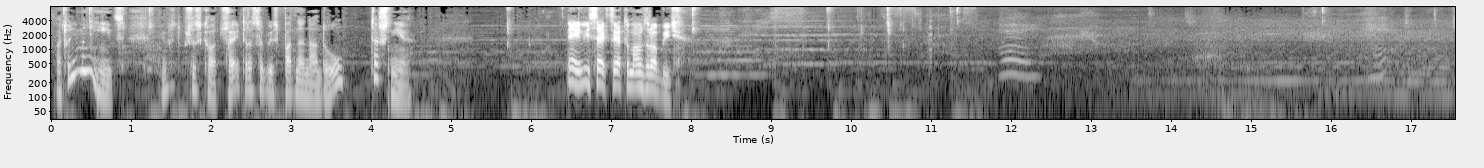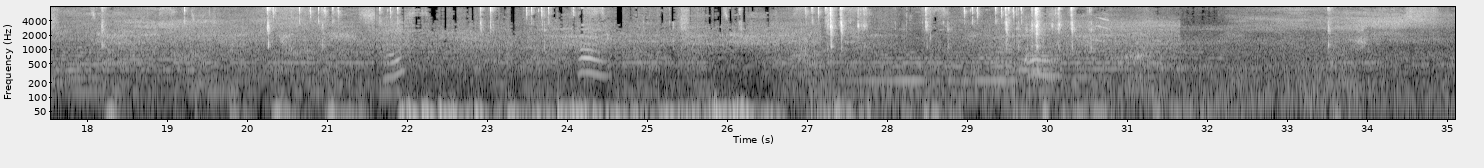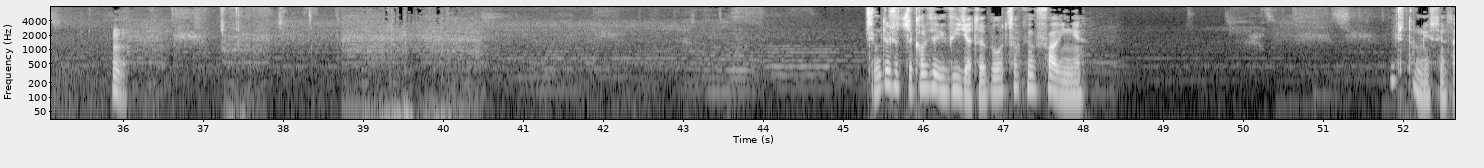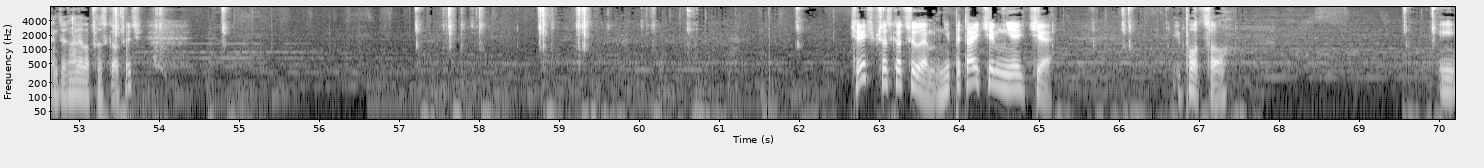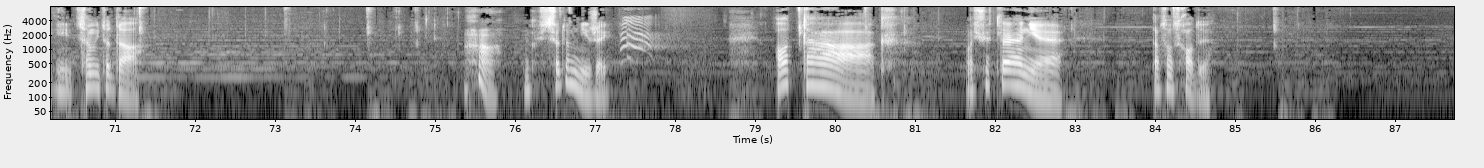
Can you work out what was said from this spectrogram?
A tu nie ma nic. Ja tu przeskoczę i teraz sobie spadnę na dół. Też nie. Ej, Lisek, co ja tu mam zrobić? Czym też cokolwiek widział, to było całkiem fajnie. Czy tam nie jestem w stanie też na lewo przeskoczyć? Gdzieś przeskoczyłem. Nie pytajcie mnie gdzie. I po co? I, i co mi to da? Aha, jakoś zszedłem niżej. O tak! Oświetlenie! Tam są schody.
